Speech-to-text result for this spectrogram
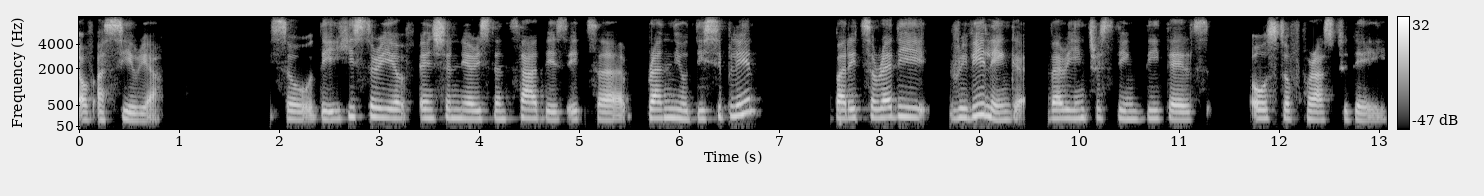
of Assyria. So the history of ancient Near Eastern studies, it's a brand new discipline, but it's already revealing very interesting details also for us today.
